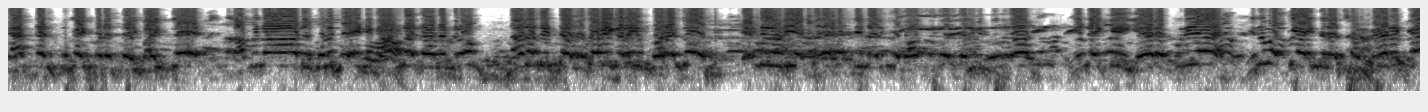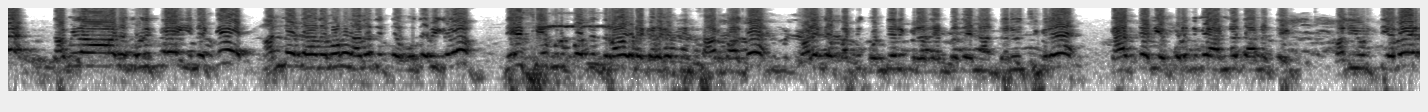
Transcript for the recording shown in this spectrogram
கேப்டன் புகைப்படத்தை வைத்து தமிழ்நாடு முழுக்க இன்னைக்கு அன்னதானங்களும் நலத்திட்ட உதவிகளையும் வழங்கும் எங்களுடைய கழகத்தினருக்கு வாழ்த்துக்கள் தெரிவித்துள்ளோம். இன்னைக்கு ஏறக்குரிய இருபத்தி ஐந்து லட்சம் பேருக்கு தமிழ்நாடு முழுக்க இன்னைக்கு அன்னதானமும் நலத்திட்ட உதவிகளும் தேசிய முற்போக்கு திராவிட கழகத்தின் சார்பாக வழங்கப்பட்டு கொண்டிருக்கிறது என்பதை நான் தெரிவிச்சுக்கிறேன். கேப்டன் எப்பொழுதுமே அன்னதானத்தை வலியுறுத்தியவர்.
